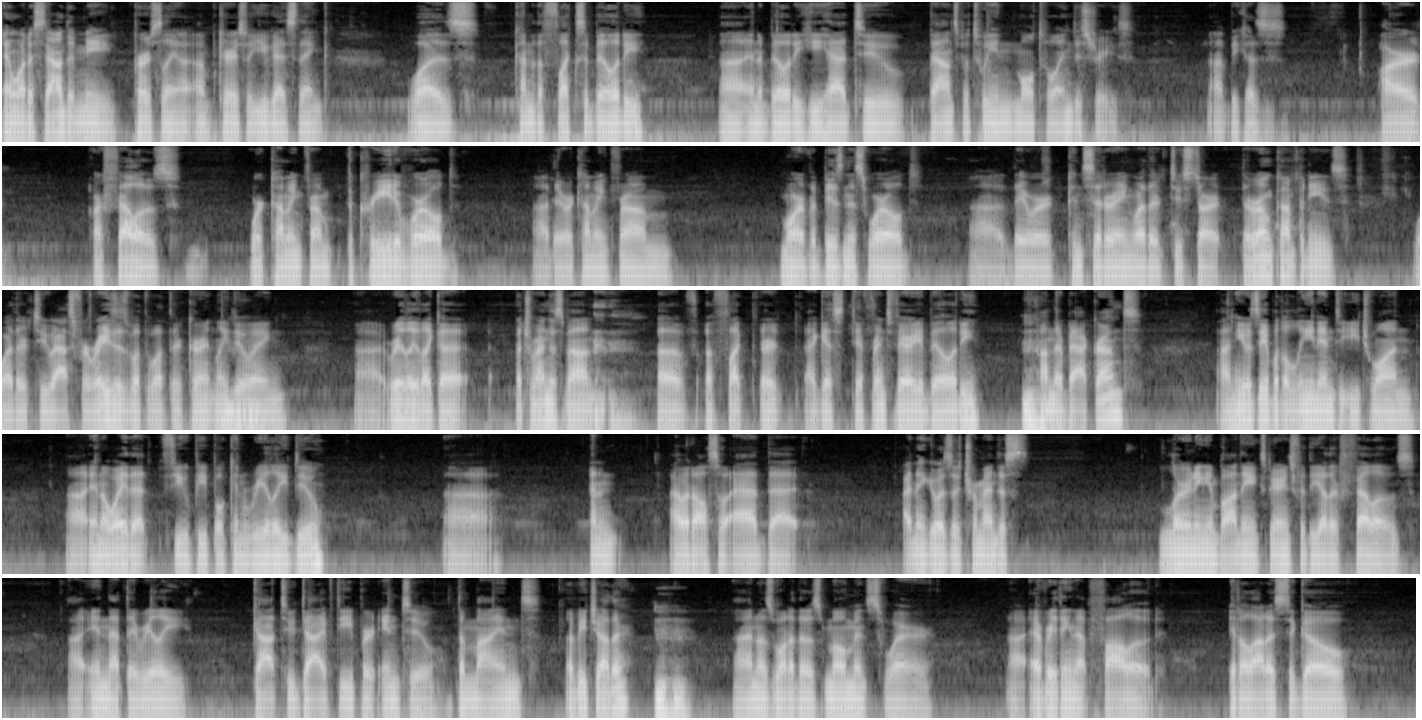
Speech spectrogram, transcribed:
And what astounded me personally, I- I'm curious what you guys think, was kind of the flexibility uh, and ability he had to bounce between multiple industries, uh, because our our fellows were coming from the creative world, uh, they were coming from more of a business world. Uh, they were considering whether to start their own companies, whether to ask for raises with what they're currently doing. Uh, really, like a, a tremendous amount of, of flex, or I guess difference, variability on their backgrounds, and he was able to lean into each one uh, in a way that few people can really do. Uh, and I would also add that I think it was a tremendous learning and bonding experience for the other fellows, uh, in that they really got to dive deeper into the minds of each other. Mm-hmm. Uh, and it was one of those moments where uh, everything that followed, it allowed us to go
